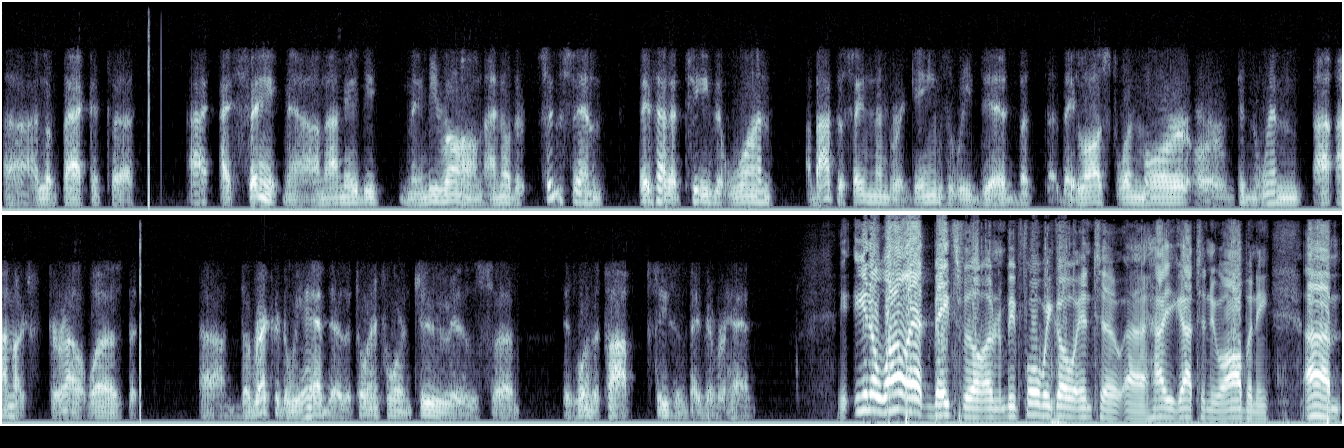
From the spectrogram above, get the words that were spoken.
uh, I look back at. Uh, I, I think now, and I may be may be wrong. I know that since then they've had a team that won about the same number of games that we did, but they lost one more or didn't win. I, I'm not sure how it was, but uh, the record that we had there, the 24 and two, is uh, is one of the top seasons they've ever had. You know, while at Batesville, and before we go into uh, how you got to New Albany, um,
